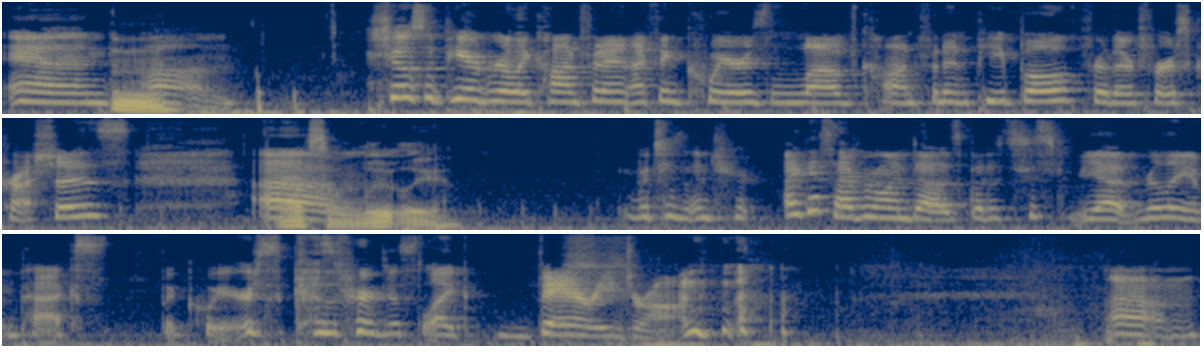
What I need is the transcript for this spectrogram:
And um she also appeared really confident. I think queers love confident people for their first crushes. Um, Absolutely. Which is interesting. I guess everyone does, but it's just yeah, it really impacts the queers because we're just like very drawn. um,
